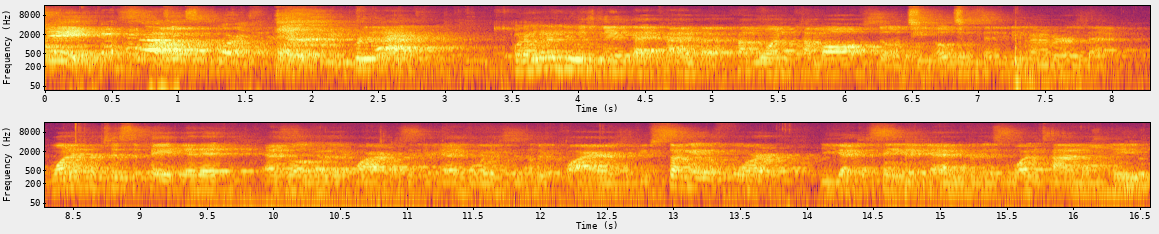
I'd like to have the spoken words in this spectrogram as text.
see. So, for that, what I'm going to do is make that kind of a come one, come all. So the Open Symphony members that want to participate in it, as well as other choir, Pacific Edge Voice, and other choirs. If you've sung it before, you get to sing it again for this one time only.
